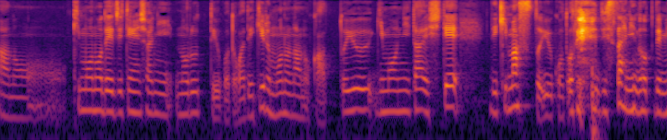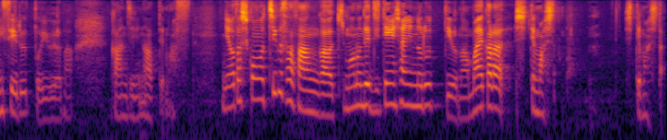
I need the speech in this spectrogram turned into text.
あの着物で自転車に乗るっていうことができるものなのかという疑問に対してできますということで 実際に乗ってみせるというような感じになってます。で私このちぐささんが着物で自転車に乗るっていうのは前から知ってました知ってました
